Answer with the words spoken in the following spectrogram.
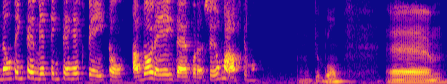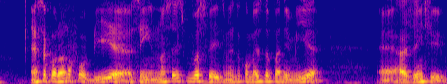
Não tem que ter medo, tem que ter respeito. Adorei, Débora. Achei o máximo. Muito bom. É, essa coronafobia, assim, não sei se vocês, mas no começo da pandemia, é, a gente,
